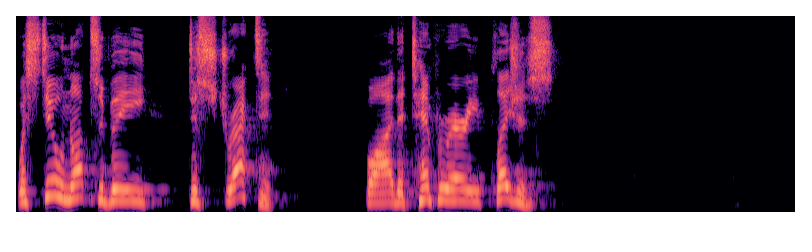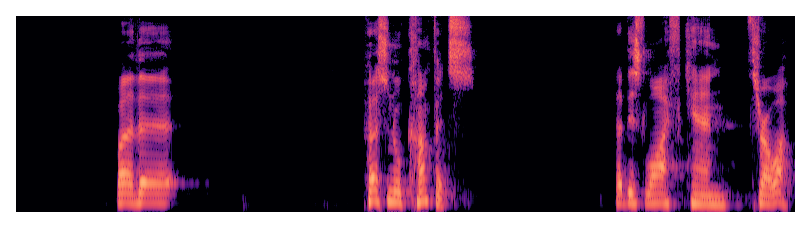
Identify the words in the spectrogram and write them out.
We're still not to be distracted by the temporary pleasures, by the personal comforts that this life can throw up.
